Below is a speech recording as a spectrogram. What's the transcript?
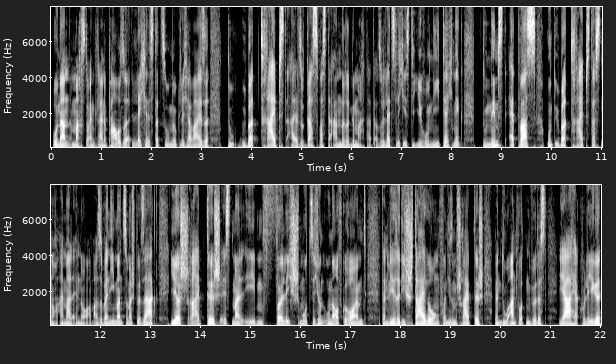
Und dann machst du eine kleine Pause, lächelst dazu möglicherweise. Du übertreibst also das, was der andere gemacht hat. Also letztlich ist die Ironietechnik, du nimmst etwas und übertreibst das noch einmal enorm. Also wenn jemand zum Beispiel sagt, ihr Schreibtisch ist mal eben völlig schmutzig und unaufgeräumt, dann wäre die Steigerung von diesem Schreibtisch, wenn du antworten würdest, ja, Herr Kollege,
